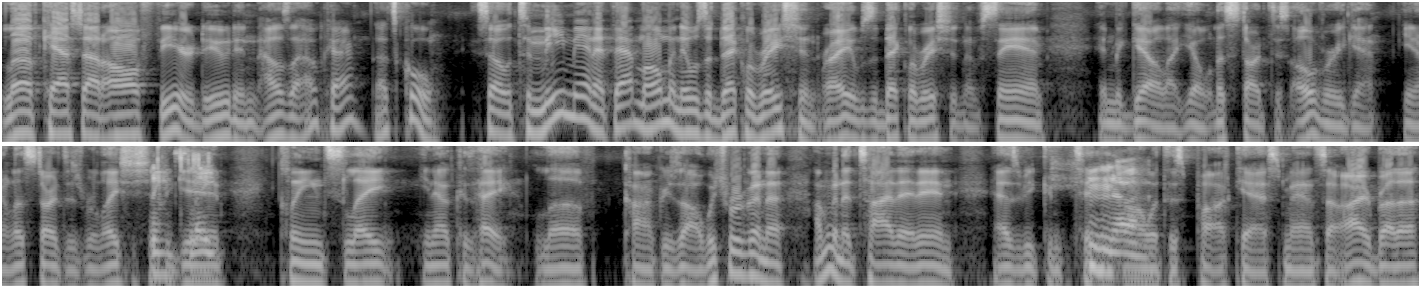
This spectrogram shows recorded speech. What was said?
Love casts out all fear, dude. And I was like, okay, that's cool. So to me, man, at that moment, it was a declaration, right? It was a declaration of Sam and Miguel, like, yo, let's start this over again. You know, let's start this relationship Clean again, slate. clean slate. You know, because hey, love conquers all. Which we're gonna, I'm gonna tie that in as we continue No. on with this podcast, man. So, all right, brother.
